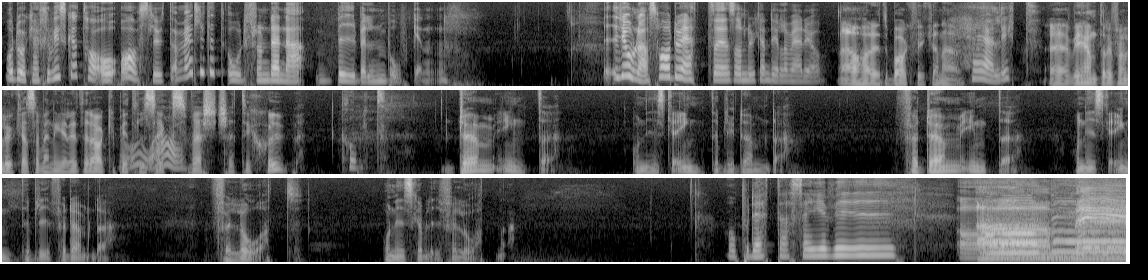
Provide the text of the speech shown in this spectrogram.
Och då kanske vi ska ta och avsluta med ett litet ord från denna Bibeln-boken. Jonas, har du ett eh, som du kan dela med dig av? Jag har ett i bakfickan här. Härligt. Eh, vi hämtade från Lukas evangeliet idag, kapitel oh, wow. 6, vers 37. Coolt. Döm inte, och ni ska inte bli dömda. Fördöm inte, och ni ska inte bli fördömda. Förlåt, och ni ska bli förlåtna. Och på detta säger vi Amen.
